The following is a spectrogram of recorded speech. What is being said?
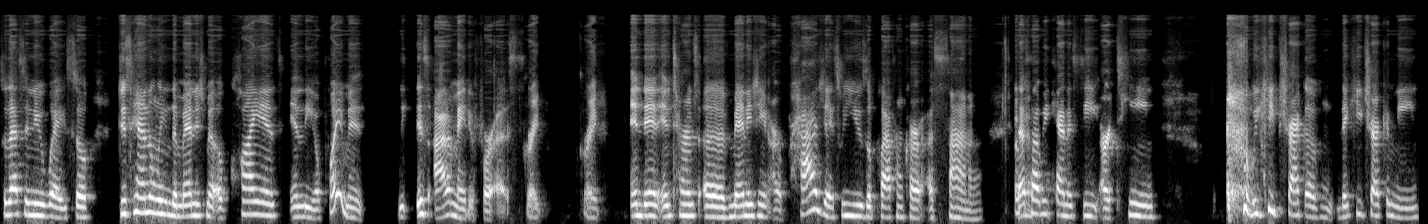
So that's a new way. So just handling the management of clients and the appointment is automated for us. Great. Great. And then in terms of managing our projects, we use a platform called Asana. That's okay. how we kind of see our team. we keep track of, they keep track of me,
